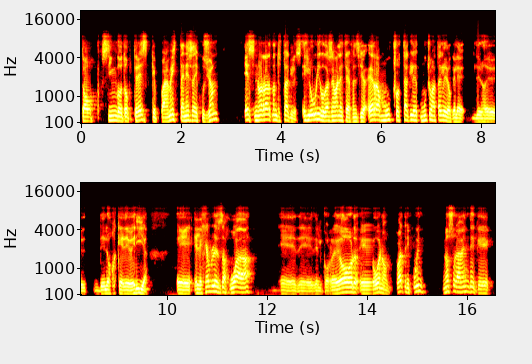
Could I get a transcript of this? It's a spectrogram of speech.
top 5, top 3, que para mí está en esa discusión, es no errar tantos tackles. Es lo único que hace mal esta defensiva. Erra muchos tackles, mucho más tackles de, lo que de, los que debería. Eh, el ejemplo es esa jugada eh, del corredor. Eh, bueno, Patrick Quinn, no solamente que,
